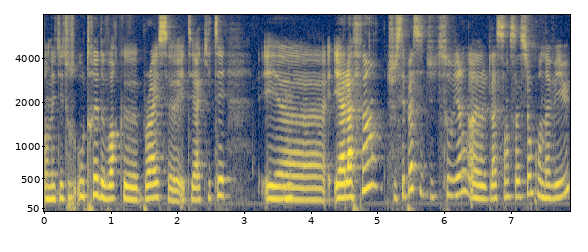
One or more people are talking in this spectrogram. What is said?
on était tous outrés de voir que Bryce euh, était acquitté. Et, euh, et à la fin, je sais pas si tu te souviens euh, de la sensation qu'on avait eue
